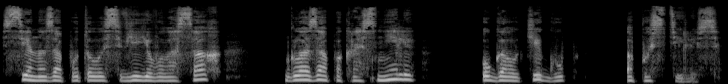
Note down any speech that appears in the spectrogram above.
Сено запуталось в ее волосах, глаза покраснели, уголки губ опустились.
